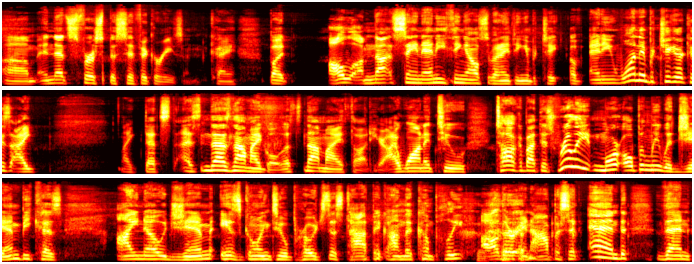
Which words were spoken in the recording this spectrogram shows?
um, and that's for a specific reason. Okay, but. I'll, I'm not saying anything else about anything in particular of anyone in particular because I like that's that's not my goal. That's not my thought here. I wanted to talk about this really more openly with Jim because I know Jim is going to approach this topic on the complete other and opposite end than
